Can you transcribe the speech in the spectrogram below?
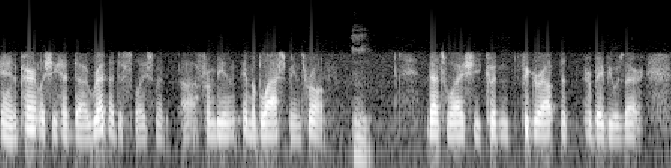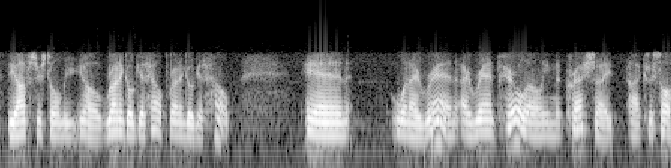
and apparently she had uh, retina displacement uh, from being in the blast being thrown. That's why she couldn't figure out that her baby was there. The officers told me, you know, run and go get help, run and go get help. And when I ran, I ran paralleling the crash site because I saw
